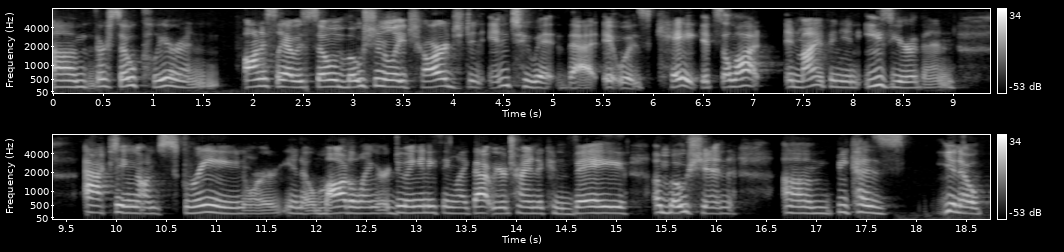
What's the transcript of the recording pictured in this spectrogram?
Um, they're so clear and honestly, I was so emotionally charged and into it that it was cake. It's a lot, in my opinion, easier than acting on screen or you know modeling or doing anything like that where you're trying to convey emotion um, because you know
